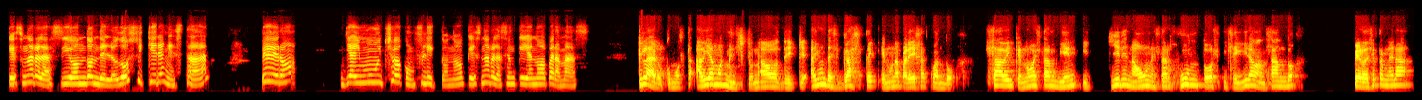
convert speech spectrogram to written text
que es una relación donde los dos sí quieren estar, pero ya hay mucho conflicto, ¿no? Que es una relación que ya no va para más. Claro, como habíamos mencionado, de que hay un desgaste en una pareja cuando saben que no están bien y quieren aún estar juntos y seguir avanzando, pero de cierta manera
